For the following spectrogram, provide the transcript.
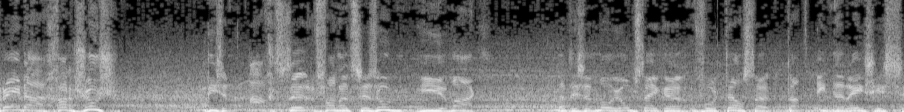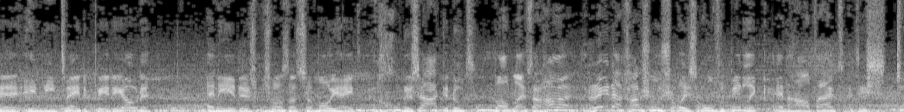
Reda Garjouch. Die zijn achtste van het seizoen hier maakt. Dat is een mooie omsteker voor Telstar dat in de race is uh, in die tweede periode. En hier dus, zoals dat zo mooi heet, goede zaken doet. Bal blijft daar hangen. Reda Garjouch is onverbiddelijk en haalt uit. Het is 2-0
